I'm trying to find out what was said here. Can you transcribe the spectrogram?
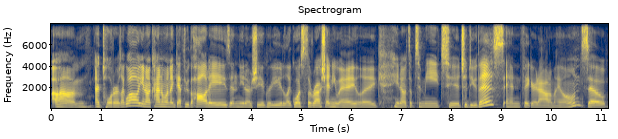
um, I told her, I was like, well, you know, I kind of want to get through the holidays. And, you know, she agreed, like, what's the rush anyway? Like, you know, it's up to me to, to do this and figure it out on my own. So,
